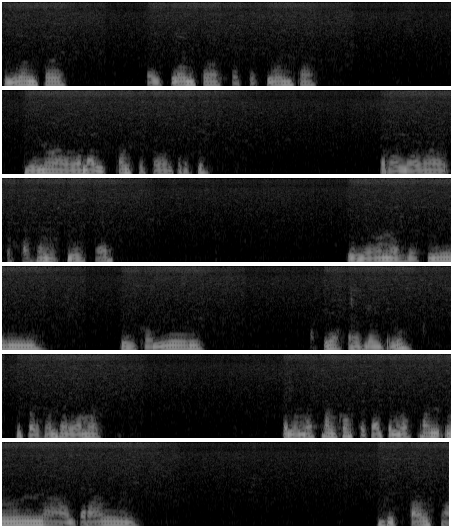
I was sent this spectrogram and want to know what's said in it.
500, 600, 700, y uno ve la distancia todo entre sí. Pero luego estás en los 1000 Hz, y luego en los 2000, 5000, así hasta los 20000. Y por ejemplo, digamos, te lo muestran corto, o sea, te muestran una gran distancia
